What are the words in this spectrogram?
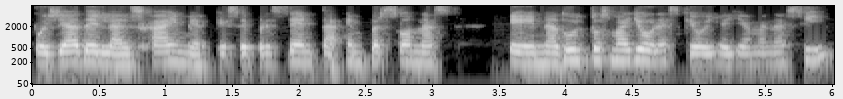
pues ya del Alzheimer que se presenta en personas, en adultos mayores, que hoy le llaman así,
